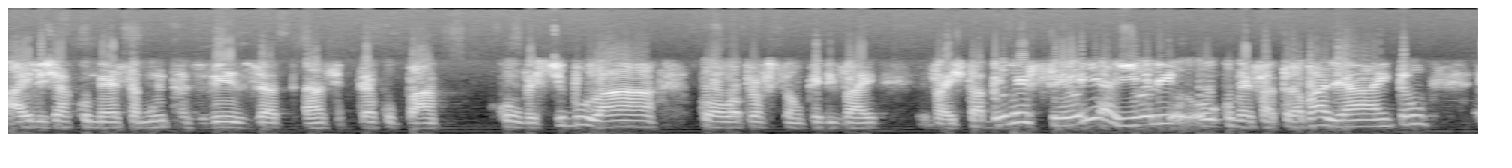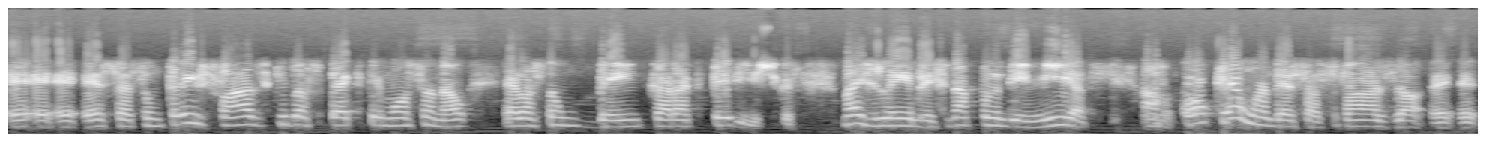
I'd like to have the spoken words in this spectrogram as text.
aí ele já começa muitas vezes a, a se preocupar com vestibular, qual a profissão que ele vai, vai estabelecer, e aí ele ou começar a trabalhar. Então, é, é, é, essas são três fases que do aspecto emocional elas são bem características. Mas lembrem-se, na pandemia, a, qualquer uma dessas fases, é, é,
